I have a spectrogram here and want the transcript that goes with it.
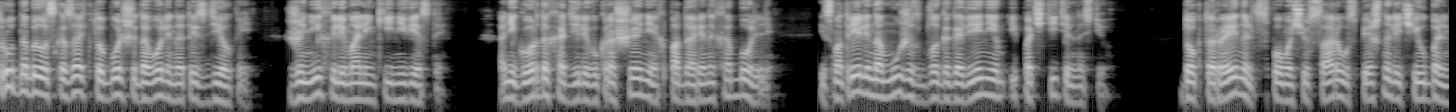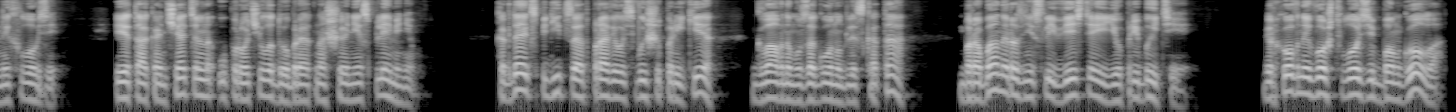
Трудно было сказать, кто больше доволен этой сделкой – жених или маленькие невесты. Они гордо ходили в украшениях, подаренных Аболли, и смотрели на мужа с благоговением и почтительностью. Доктор Рейнольдс с помощью Сары успешно лечил больных лози, и это окончательно упрочило добрые отношения с племенем. Когда экспедиция отправилась выше по реке, к главному загону для скота, барабаны разнесли весть о ее прибытии. Верховный вождь Лози Бонгола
